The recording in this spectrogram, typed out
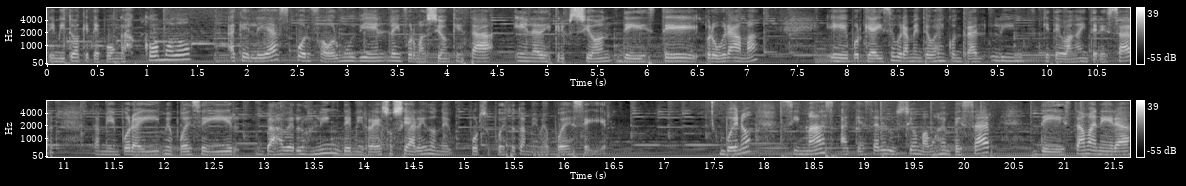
Te invito a que te pongas cómodo, a que leas por favor muy bien la información que está en la descripción de este programa eh, porque ahí seguramente vas a encontrar links que te van a interesar. También por ahí me puedes seguir, vas a ver los links de mis redes sociales donde por supuesto también me puedes seguir. Bueno, sin más a qué hacer ilusión, vamos a empezar de esta manera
